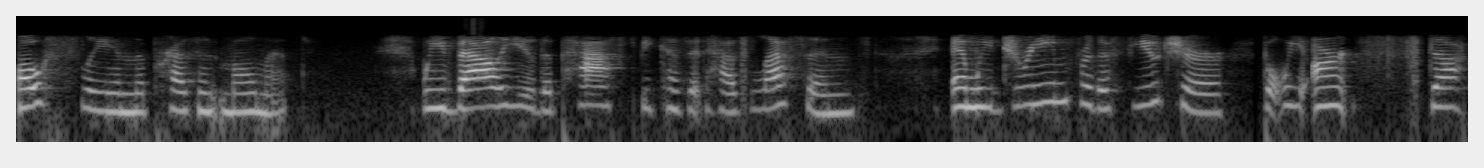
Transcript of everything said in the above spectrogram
Mostly in the present moment. We value the past because it has lessons, and we dream for the future, but we aren't stuck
